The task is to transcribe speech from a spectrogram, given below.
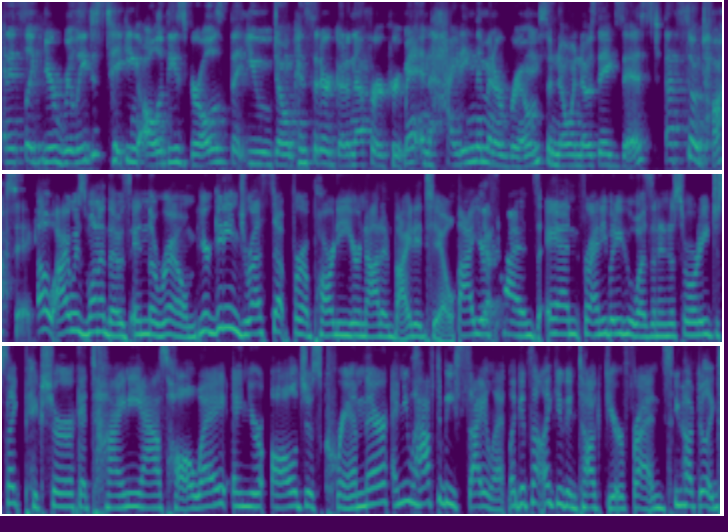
And it's like you're really just taking all of these girls that you don't consider good enough for recruitment and hiding them in a room so no one knows they exist. That's so toxic. Oh, I was one of those in the room. You're getting dressed up for a party you're not invited to by your Yeah. friends. And for anybody who wasn't in a sorority, just like picture like a tiny ass hallway and you're all just crammed there and you have to be silent. Like it's not like you can talk to your friends. You have to like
